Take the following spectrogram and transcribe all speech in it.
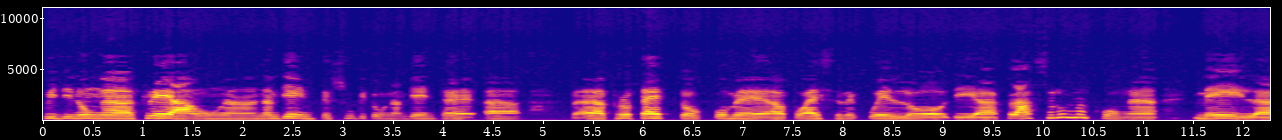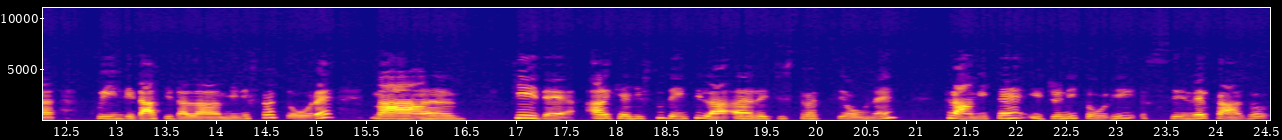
quindi non uh, crea un, un, ambiente, subito un ambiente uh, uh, protetto come può essere quello di Classroom con mail, quindi dati dall'amministratore, ma chiede anche agli studenti la registrazione tramite i genitori se nel caso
